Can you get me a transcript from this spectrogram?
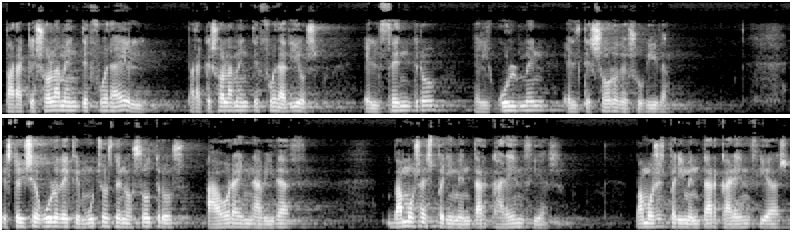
para que solamente fuera Él, para que solamente fuera Dios el centro, el culmen, el tesoro de su vida. Estoy seguro de que muchos de nosotros, ahora en Navidad, vamos a experimentar carencias. Vamos a experimentar carencias,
